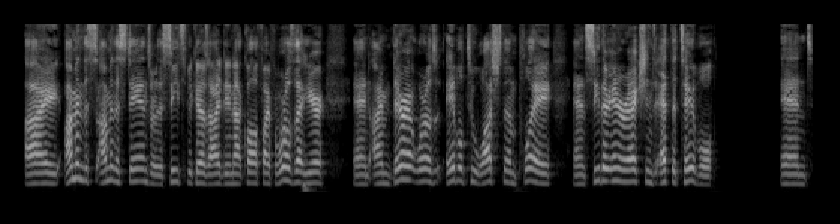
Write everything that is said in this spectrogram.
I I'm in the I'm in the stands or the seats because I did not qualify for Worlds that year, and I'm there at Worlds able to watch them play and see their interactions at the table, and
